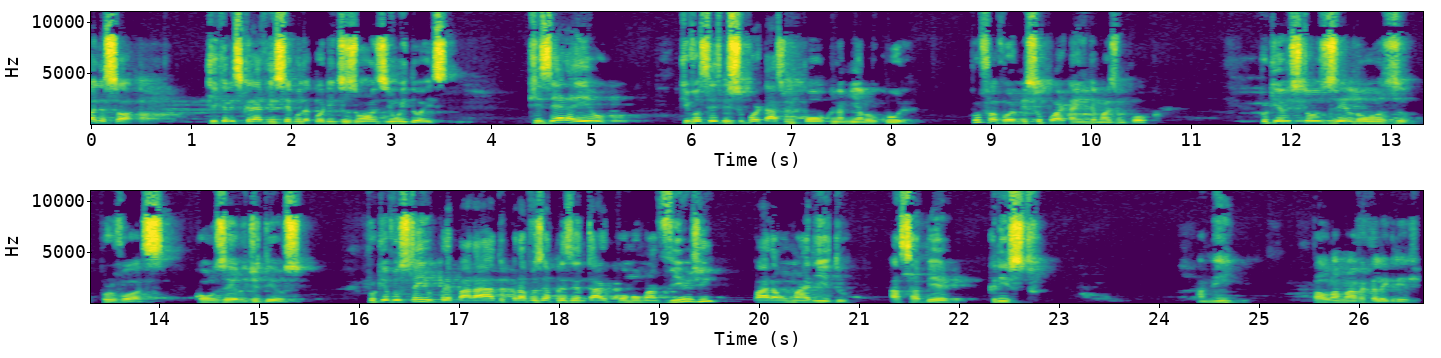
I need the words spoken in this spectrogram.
Olha só, o que, que ele escreve em 2 Coríntios 11, 1 e 2. Quisera eu que vocês me suportassem um pouco na minha loucura. Por favor, me suporta ainda mais um pouco. Porque eu estou zeloso por vós, com o zelo de Deus. Porque vos tenho preparado para vos apresentar como uma virgem para um marido, a saber, Cristo. Amém? Paulo amava aquela igreja.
